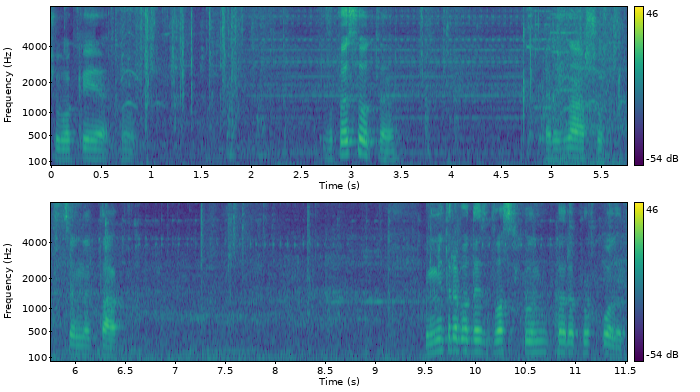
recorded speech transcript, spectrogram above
Чуваки. ну, Записувати? Я не знаю, що цим не так. І мені треба десь 20 хвилин перепроходити.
